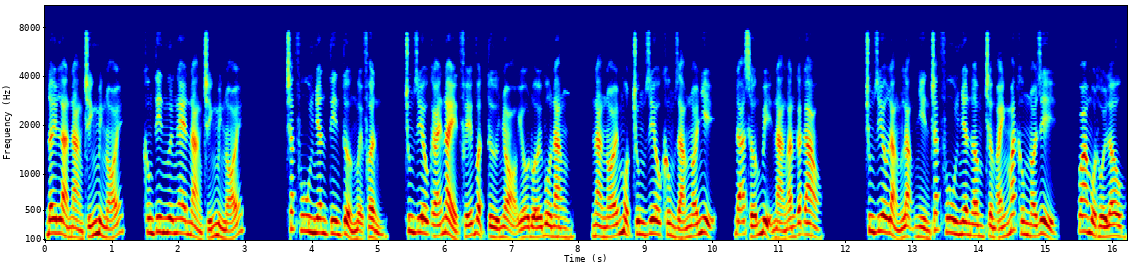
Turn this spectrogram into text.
Đây là nàng chính mình nói, không tin ngươi nghe nàng chính mình nói. Chắc phu nhân tin tưởng mười phần, Trung Diêu cái này phế vật từ nhỏ yếu đuối vô năng, nàng nói một Trung Diêu không dám nói nhị, đã sớm bị nàng ăn gắt gao. Trung Diêu lẳng lặng nhìn chắc phu nhân âm trầm ánh mắt không nói gì, qua một hồi lâu,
